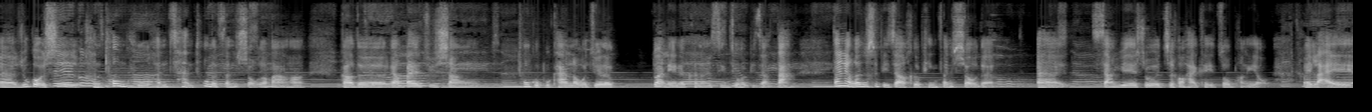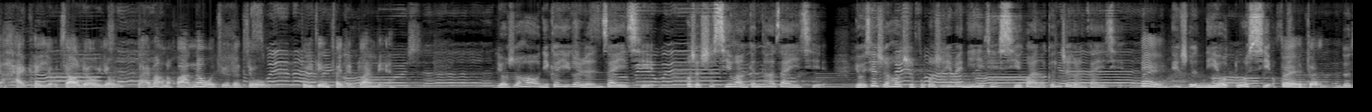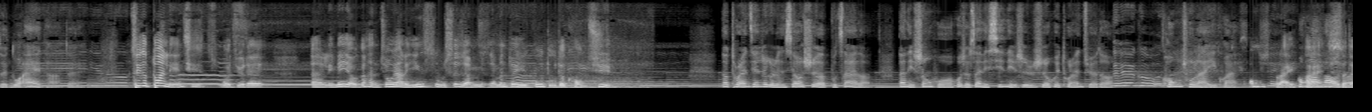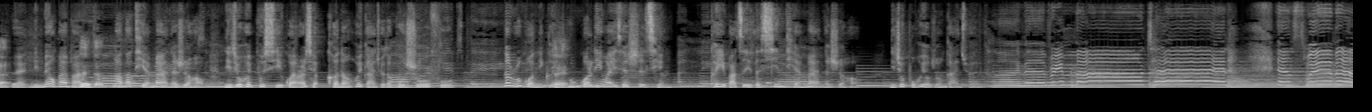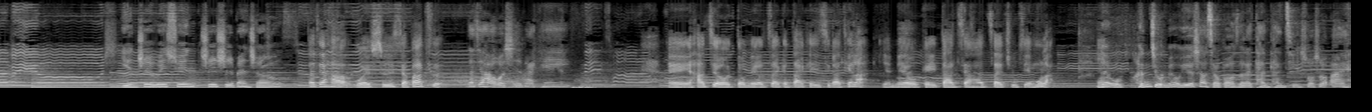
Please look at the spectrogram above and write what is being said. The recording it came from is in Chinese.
呃，如果是很痛苦、很惨痛的分手的话，哈，搞得两败俱伤、痛苦不堪了，我觉得断联的可能性就会比较大。但两个人是比较和平分手的，呃，相约说之后还可以做朋友，未来还可以有交流、有来往的话，那我觉得就不一定非得断联。有时候你跟一个人在一起，或者是希望跟他在一起，有一些时候只不过是因为你已经习惯了跟这个人在一起，对，定是你有多喜欢，对对对对，多爱他，对。这个断联，其实我觉得。呃，里面有个很重要的因素是人人们对于孤独的恐惧。那突然间这个人消失了，不在了，那你生活或者在你心里是不是会突然觉得空出来一块，空出来一块，是的，对你没有办法让它填满的时候，你就会不习惯，而且可能会感觉到不舒服。那如果你可以通过另外一些事情，可以把自己的心填满的时候，你就不会有这种感觉了。饮至微醺，知识半熟。大家好，我是小包子。大家好，我是大 K。哎，好久都没有再跟大 K 一起聊天了，也没有给大家再出节目了。对我很久没有约上小包子来谈谈情，说说爱。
